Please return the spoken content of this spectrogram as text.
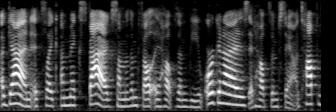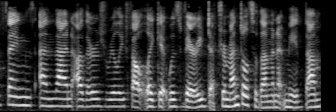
Again, it's like a mixed bag. Some of them felt it helped them be organized, it helped them stay on top of things, and then others really felt like it was very detrimental to them and it made them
